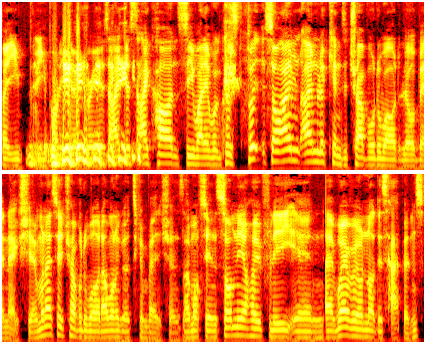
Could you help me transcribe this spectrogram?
but you, you probably do agree. is I just, I can't see why they wouldn't. Because, so I'm, I'm looking to travel the world a little bit next year. And when I say travel the world, I want to go to conventions. I'm off to Insomnia, hopefully in uh, wherever or not this happens.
